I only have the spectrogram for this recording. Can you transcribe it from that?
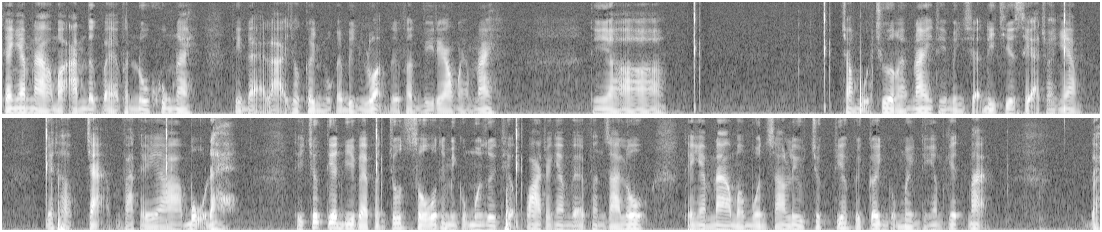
Thì anh em nào mà ăn được về phần lô khung này thì để lại cho kênh một cái bình luận dưới phần video ngày hôm nay. Thì uh, trong buổi trưa ngày hôm nay thì mình sẽ đi chia sẻ cho anh em kết hợp chạm và cái uh, bộ đề thì trước tiên đi về phần chốt số thì mình cũng muốn giới thiệu qua cho anh em về phần Zalo. Thì anh em nào mà muốn giao lưu trực tiếp với kênh của mình thì anh em kết bạn. Để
